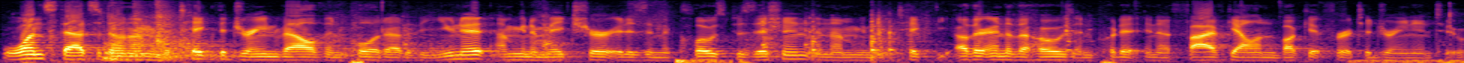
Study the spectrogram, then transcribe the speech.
Once that's done, I'm going to take the drain valve and pull it out of the unit. I'm going to make sure it is in the closed position and I'm going to take the other end of the hose and put it in a 5 gallon bucket for it to drain into.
